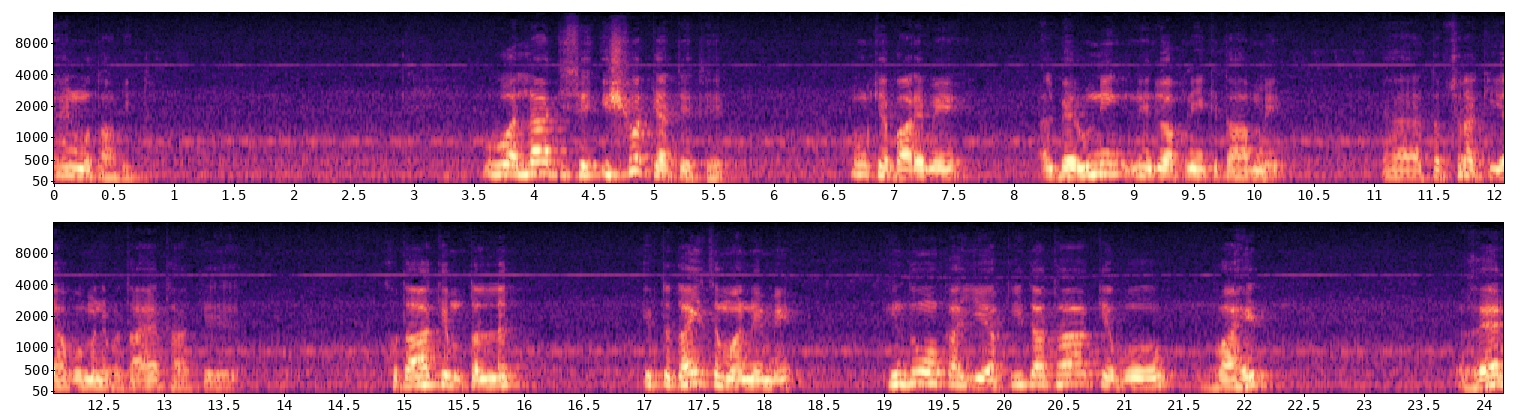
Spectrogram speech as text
ऐन मुताबिक था। वो अल्लाह जिसे ईश्वर कहते थे, उनके बारे में अलबैरूनी ने जो अपनी किताब में तबसरा किया, वो मैंने बताया था कि खुदा के मतलब इब्तदाई ज़माने में हिंदुओं का ये अकीदा था कि वो वाहिद गैर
